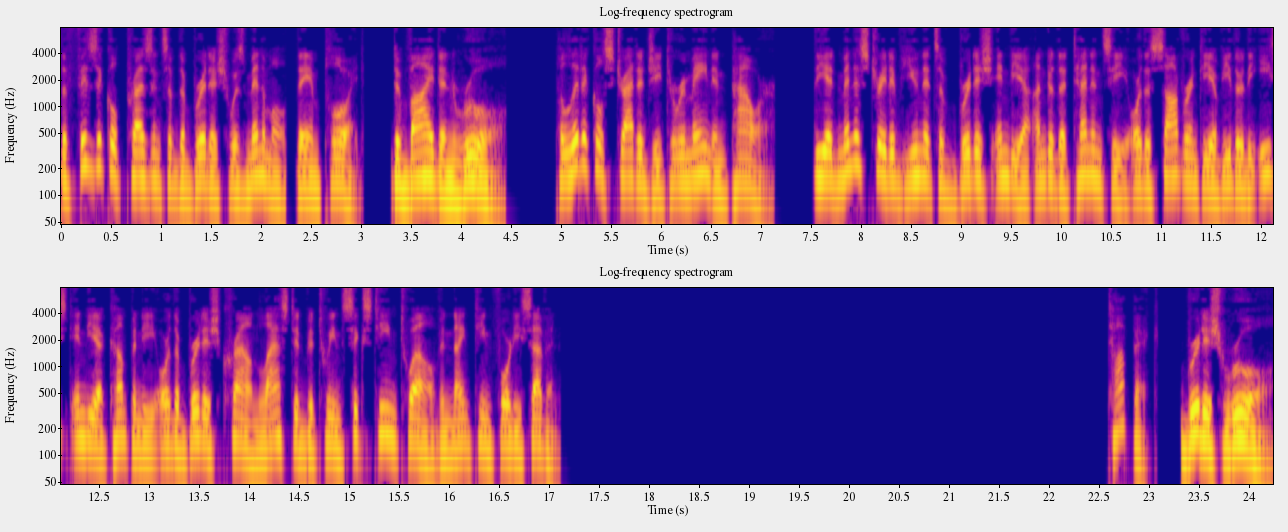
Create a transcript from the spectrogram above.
The physical presence of the British was minimal, they employed «divide and rule» political strategy to remain in power. The administrative units of British India under the tenancy or the sovereignty of either the East India Company or the British Crown lasted between 1612 and 1947. British rule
